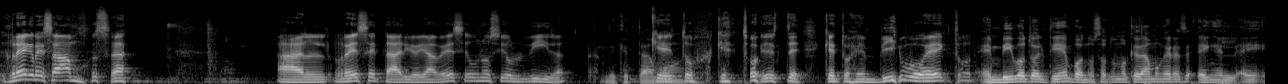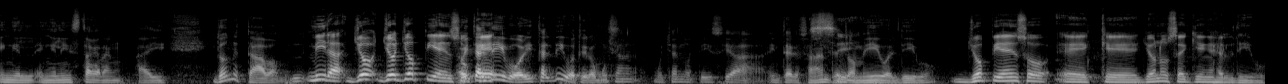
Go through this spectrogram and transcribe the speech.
Regresamos al recetario y a veces uno se olvida que, estamos... que, esto, que, esto, este, que esto es en vivo, Héctor. En vivo todo el tiempo. Nosotros nos quedamos en el, en el, en el Instagram ahí. ¿Dónde estábamos? Mira, yo, yo, yo pienso ahorita que... el Divo, ahorita el Divo tiró muchas, muchas noticias interesantes, Sí. tu amigo, el Divo. Yo pienso eh, que yo no sé quién es el Divo.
